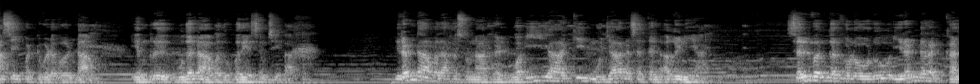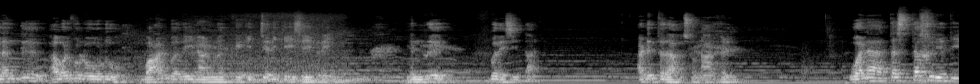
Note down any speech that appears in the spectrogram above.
ஆசைப்பட்டு விட வேண்டாம் என்று முதலாவது உபதேசம் செய்தார்கள். இரண்டாவதாக சொன்னார்கள் வையாக்கி முஜாலசத்தன் அகினியாய். செல்வந்தர்களோடு இரண்டர கலந்து அவர்களோடு வாழ்வதை நான் உனக்கு எச்சரிக்கை செய்கிறேன் என்று உபதேசித்தார். அடுத்ததாக சொன்னார்கள் வலா தஸ்தஹ்ரிகி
